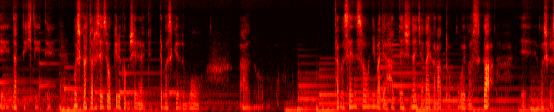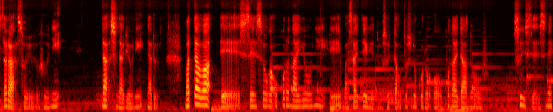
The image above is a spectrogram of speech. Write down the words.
えー、なってきていて、もしかしたら戦争起きるかもしれないって言ってますけれども、あの、多分戦争にまでは発展しないんじゃないかなと思いますが、えー、もしかしたらそういうふうになシナリオになる。または、えー、戦争が起こらないように、えー、まあ、最低限のそういった落としどころを、この間、あの、スイスでですね、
